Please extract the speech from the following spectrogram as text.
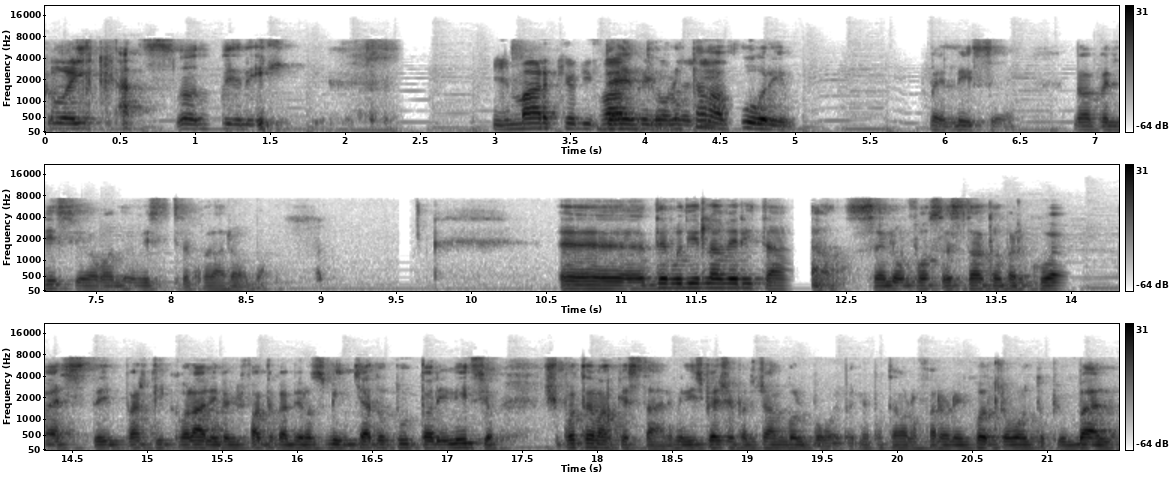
quel cazzo di ring. il marchio di fabbrica Dentro, lo lottava fuori. Bellissimo. No, bellissimo quando ho visto quella roba. Eh, devo dire la verità, se non fosse stato per questi particolari, per il fatto che abbiano sminchiato tutto all'inizio, ci poteva anche stare. Mi dispiace per Jungle Boy perché potevano fare un incontro molto più bello.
